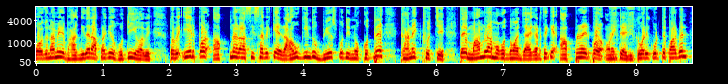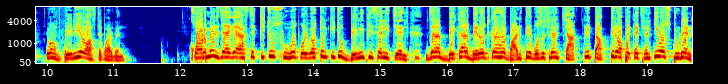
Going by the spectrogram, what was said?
বদনামের ভাগিদার আপনাকে হতেই হবে। তবে এরপর আপনার রাশি হিসাবে রাহু কিন্তু বৃহস্পতি নক্ষত্রে কানেক্ট হচ্ছে। তাই মামলা মোকদ্দমার জায়গাটা থেকে আপনারা এরপর অনেকটা রিকভারি করতে পারবেন এবং বেরিয়েও আসতে পারবেন। কর্মের জায়গায় আসছে কিছু শুভ পরিবর্তন, কিছু বেনিফিশিয়ালি চেঞ্জ যারা বেকার, বেরোজগার হয়ে বাড়িতে বসেছিলেন, চাকরি প্রাপ্তির অপেক্ষায় ছিলেন, কিংবা স্টুডেন্ট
